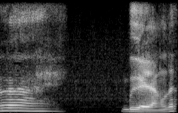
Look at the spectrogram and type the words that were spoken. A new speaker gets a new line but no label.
เฮ้ยเบื่ออย่างเลย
